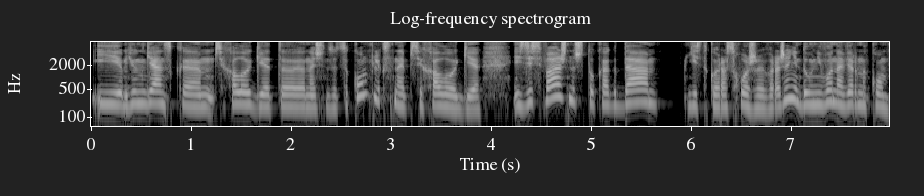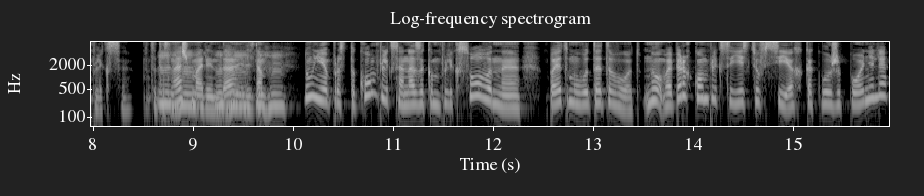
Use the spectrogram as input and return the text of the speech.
и юнгианская психология это, значит, называется комплексная психология. И здесь важно, что когда есть такое расхожее выражение, да у него, наверное, комплексы. Вот это знаешь, Мгм, Марин, да? мгм, Или там, мгм. ну, у нее просто комплекс, она закомплексованная, поэтому вот это вот. Ну, во-первых, комплексы есть у всех, как вы уже поняли,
